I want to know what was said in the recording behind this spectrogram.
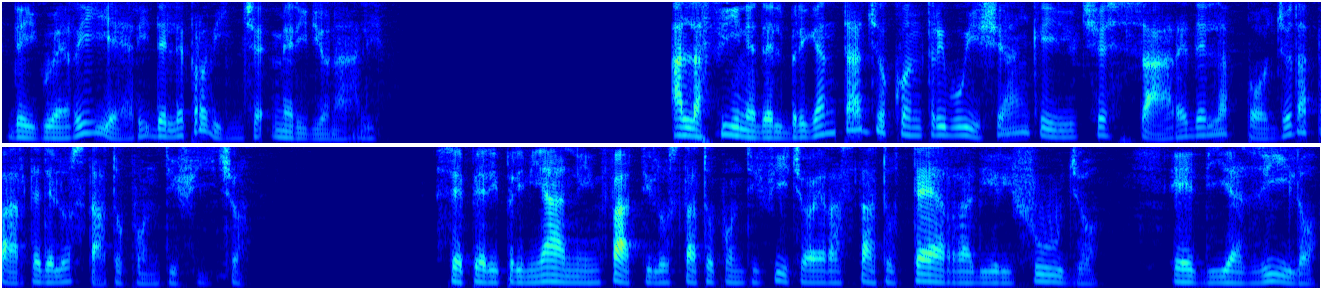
dei guerriglieri delle province meridionali. Alla fine del brigantaggio contribuisce anche il cessare dell'appoggio da parte dello Stato Pontificio. Se per i primi anni infatti lo Stato Pontificio era stato terra di rifugio e di asilo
